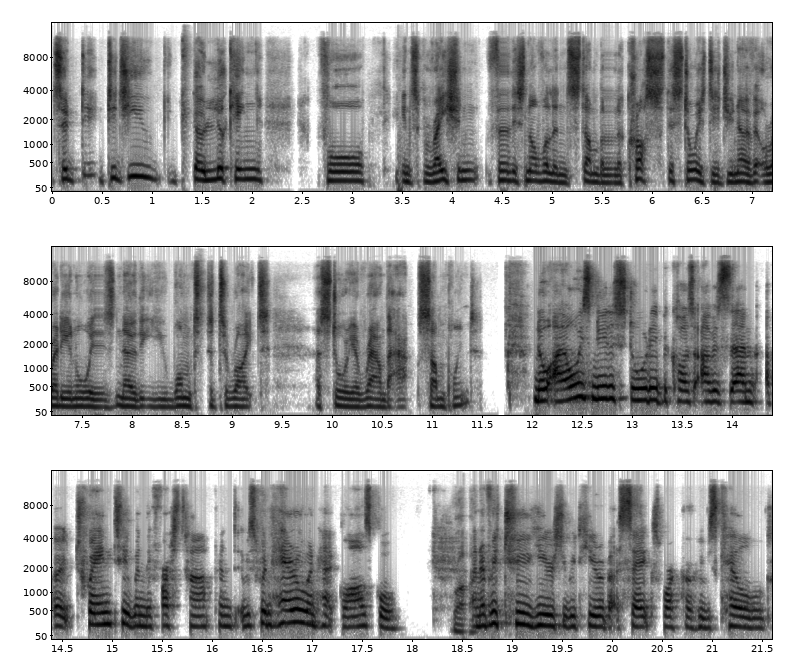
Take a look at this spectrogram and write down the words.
so did, did you go looking for inspiration for this novel and stumble across this stories? Did you know of it already and always know that you wanted to write a story around that at some point? No, I always knew the story because I was um, about 20 when they first happened. It was when heroin hit Glasgow. Right. And every two years, you would hear about a sex worker who was killed,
